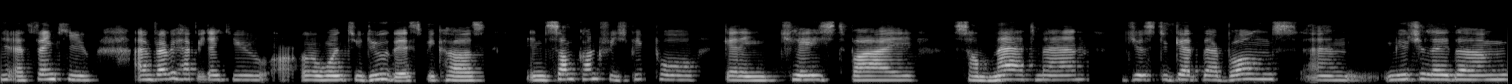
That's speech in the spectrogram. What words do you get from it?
Yeah, thank you. I'm very happy that you uh, want to do this because in some countries, people getting chased by some madman just to get their bones and mutilate them,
